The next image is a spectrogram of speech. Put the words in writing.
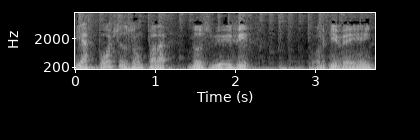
e apostas vão para 2020. ano que vem, hein?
